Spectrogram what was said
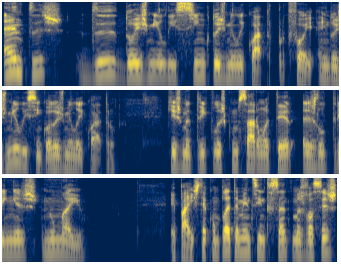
antes de 2005, 2004, porque foi em 2005 ou 2004 que as matrículas começaram a ter as letrinhas no meio. Epá, isto é completamente desinteressante, mas vocês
